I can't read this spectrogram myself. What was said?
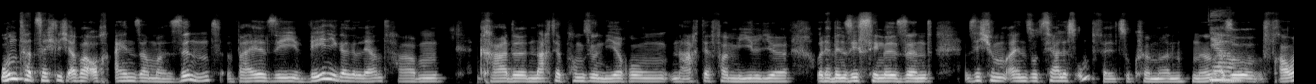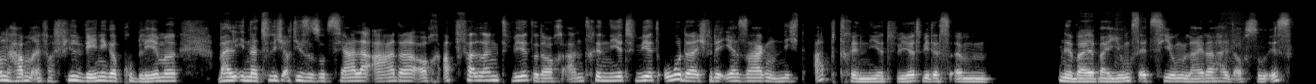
und tatsächlich aber auch einsamer sind, weil sie weniger gelernt haben, gerade nach der Pensionierung, nach der Familie oder wenn sie Single sind, sich um ein soziales Umfeld zu kümmern. Ne? Ja. Also Frauen haben einfach viel weniger Probleme, weil ihnen natürlich auch diese soziale Ader auch abverlangt wird oder auch antrainiert wird oder ich würde eher sagen, nicht abtrainiert wird, wie das ähm, ne, bei, bei Jungserziehung leider halt auch so ist,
